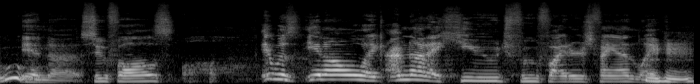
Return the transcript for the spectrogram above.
Ooh. in uh, Sioux Falls. It was, you know, like I'm not a huge Foo Fighters fan. Like Mhm.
